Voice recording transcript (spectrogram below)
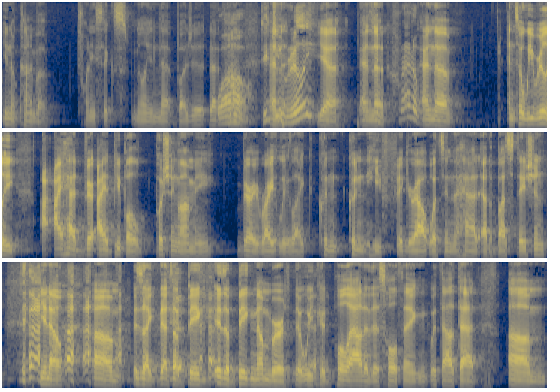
you know, kind of a 26 million net budget. That Wow. film. Did And you the- really? Yeah, and the, incredible. And the, and so we really, I, I had, ver- I had people pushing on me very rightly, like couldn't couldn't he figure out what's in the hat at a bus station? You know, um, it's like that's a big is a big number that we could pull out of this whole thing without that. Um,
